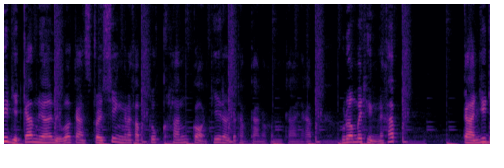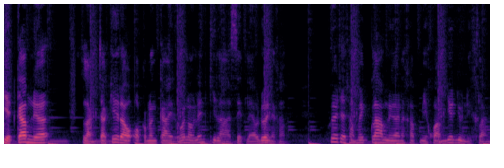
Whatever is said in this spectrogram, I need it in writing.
ยืดเหยียดกล้ามเนื้อหรือว่าการ stretching นะครับทุกครั้งก่อนที่เราจะทำการออกกำลังกายนะครับ รวมไปถึงนะครับ การยืดเหยียดกล้ามเนื้อ หลังจากที่เราออกกำลังกายหรือว่าเราเล่นกีฬาเสร็จแล้วด้วยนะครับ เพื่อจะทำให้กล้ามเนื้อนะครับ มีความยืดหยุ่นอีกครั้ง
